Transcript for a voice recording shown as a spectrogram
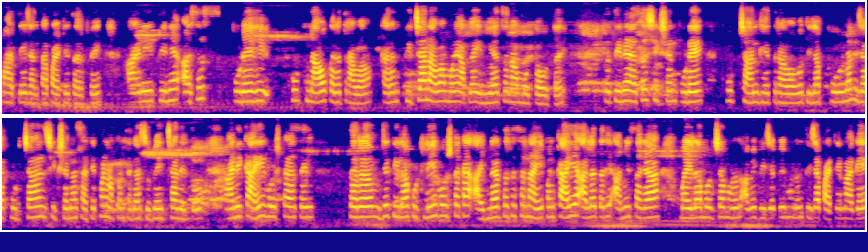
भारतीय जनता पार्टीतर्फे. आणि तिने असंच पुढेही खूप नाव करत राहावं कारण तिच्या नावामुळे आपल्या इंडियाचं नाव मोठं होतं आहे तर तिने असं शिक्षण पुढे खूप छान घेत राहावं व तिला पूर्ण तिच्या पुढच्या शिक्षणासाठी पण आपण तिला शुभेच्छा देतो. आणि काही गोष्ट असेल तर म्हणजे तिला कुठलीही गोष्ट काय आडणार तर तसं नाही पण काही आलं तरी आम्ही सगळ्या महिला मोर्चा म्हणून आम्ही बी जे पी म्हणून तिच्या पाठीमागे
